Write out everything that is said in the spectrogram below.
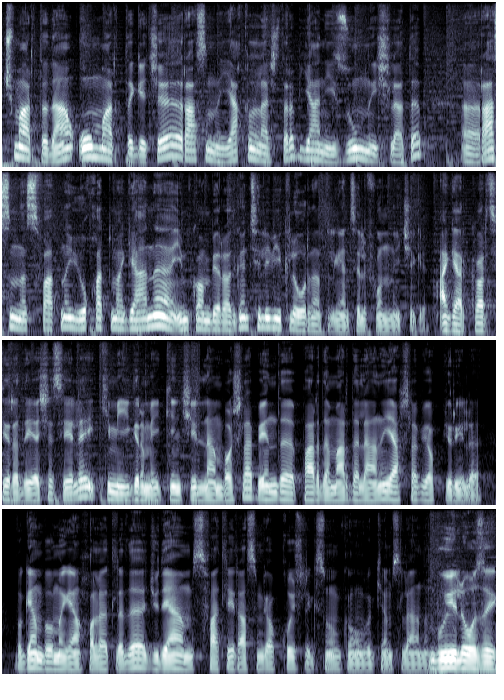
uch martadan o'n martagacha rasmni yaqinlashtirib ya'ni zoomni ishlatib e, rasmni sifatini yo'qotmagani imkon beradigan televiklar o'rnatilgan telefonni ichiga. Agar kvartirada yashasanglar ikki ming yigirma ikkinchi yildan boshlab endi parda mardalarni yaxshilab yopib yuringlar. Bo'lgan bo'lmagan holatlarda juda yam sifatli rasmga olib qo'yishligingiz mumkin bu kam sizlarni bu yil o'zi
